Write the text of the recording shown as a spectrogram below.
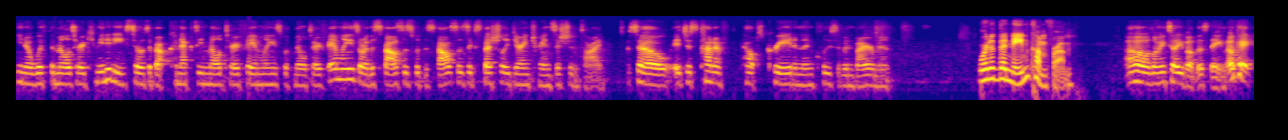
you know with the military community so it's about connecting military families with military families or the spouses with the spouses especially during transition time so it just kind of helps create an inclusive environment where did the name come from Oh, let me tell you about this name. Okay,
